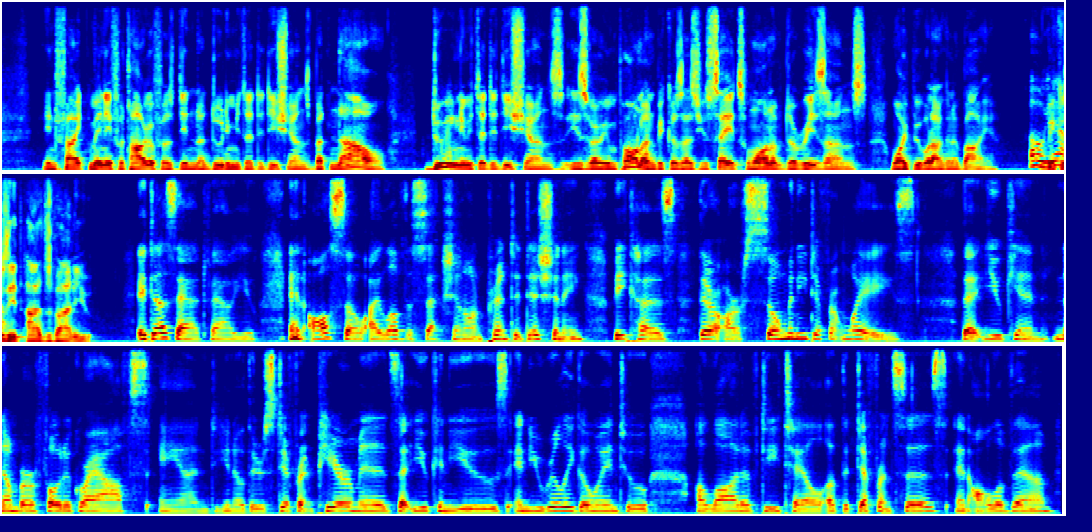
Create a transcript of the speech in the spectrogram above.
In fact, many photographers did not do limited editions, but now doing limited editions is very important because, as you say, it's one of the reasons why people are going to buy. Oh, yeah. Because it adds value. It does add value. And also, I love the section on print editioning because there are so many different ways that you can number photographs and you know there's different pyramids that you can use and you really go into a lot of detail of the differences in all of them.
